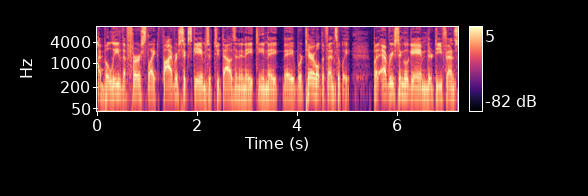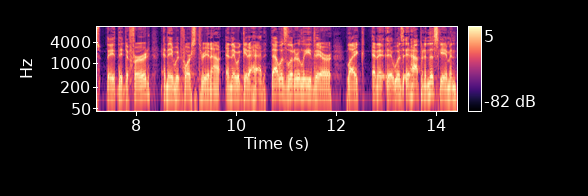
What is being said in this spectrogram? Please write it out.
I believe the first like five or six games of 2018, they they were terrible defensively, but every single game their defense they they deferred and they would force three and out and they would get ahead. That was literally their like, and it, it was it happened in this game and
